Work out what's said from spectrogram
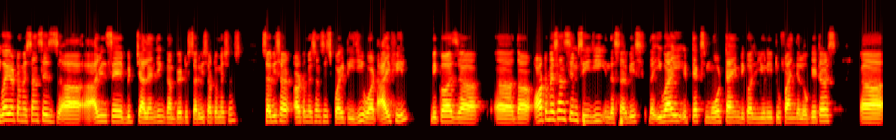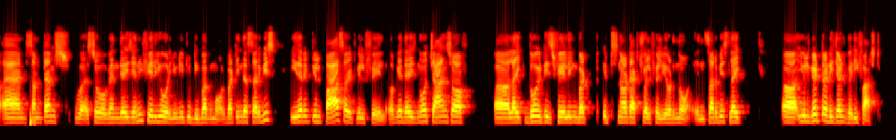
ui automations is uh, i will say a bit challenging compared to service automations. Service automations is quite easy what i feel because uh, uh, the automation seems easy in the service the ui it takes more time because you need to find the locators uh, and sometimes so when there is any failure you need to debug more. But in the service either it will pass or it will fail. Okay there is no chance of uh, like though it is failing but it's not actual failure no. In service like uh, you will get a result very fast.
